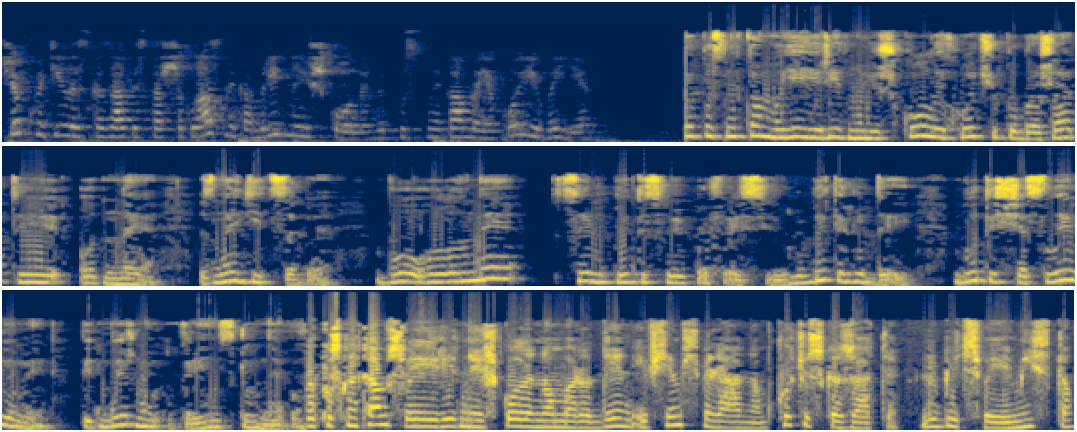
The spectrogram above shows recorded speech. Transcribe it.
Що б хотіли сказати старшокласникам рідної школи, випускниками якої ви є? Випускникам моєї рідної школи хочу побажати одне: знайдіть себе, бо головне це любити свою професію, любити людей, бути щасливими під мирним українським небом. Випускникам своєї рідної школи номер 1 і всім смілянам хочу сказати: любіть своє місто.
